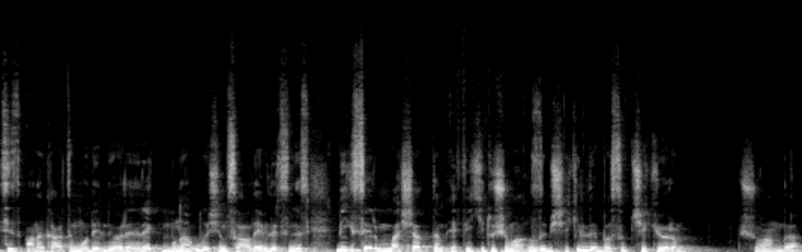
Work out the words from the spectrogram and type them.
Siz anakartın modelini öğrenerek buna ulaşım sağlayabilirsiniz. Bilgisayarımı başlattım. F2 tuşuma hızlı bir şekilde basıp çekiyorum. Şu anda.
